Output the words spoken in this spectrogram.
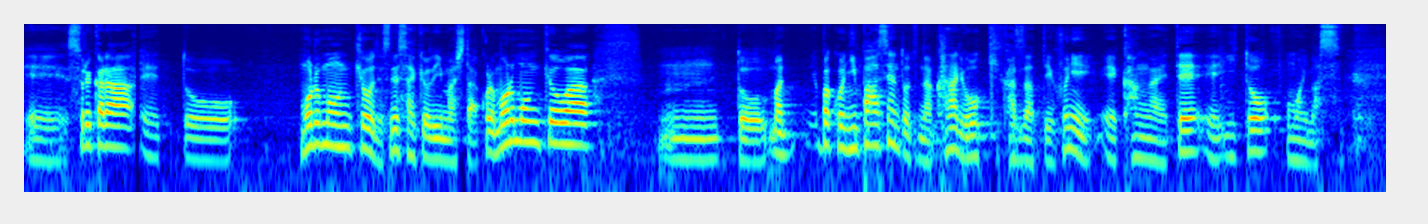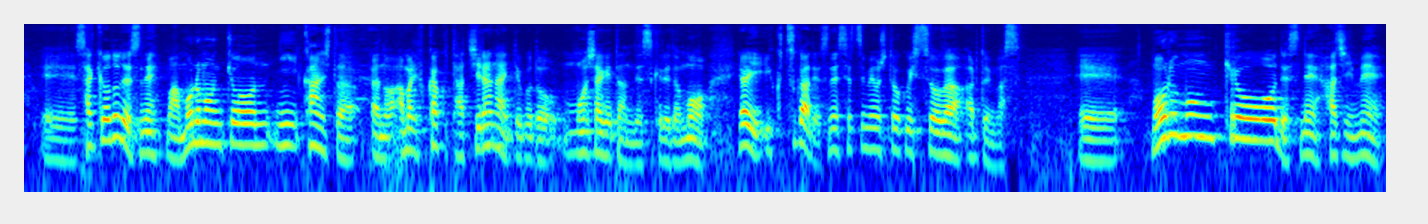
えー、それから、えー、っとモルモン教ですね先ほど言いましたこれモルモン教はうんと、まあ、やっぱこれ2%というのはかなり大きい数だというふうに考えていいと思います。えー、先ほどですね、まあ、モルモン教に関してはあのあまり深く立ち入らないということを申し上げたんですけれどもやはりいくつかですね説明をしておく必要があると思います、えー、モルモン教をですねはじめ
